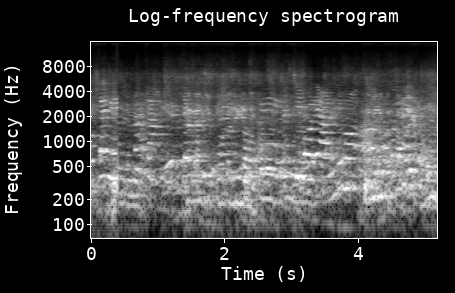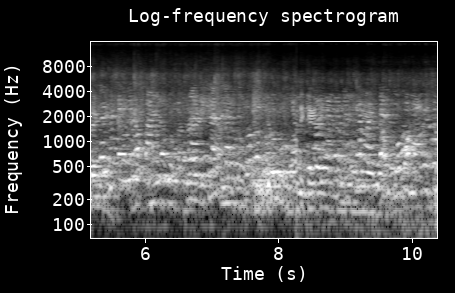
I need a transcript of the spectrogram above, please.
ఒక్క వీడియో వచ్చి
